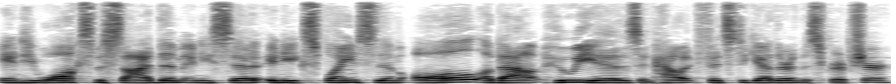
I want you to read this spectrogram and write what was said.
And he walks beside them and he, said, and he explains to them all about who he is and how it fits together in the scripture.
